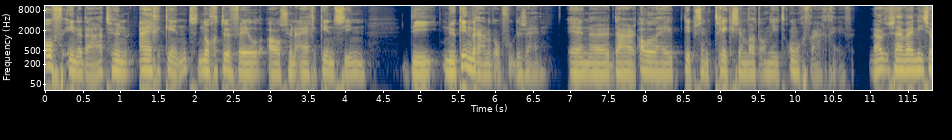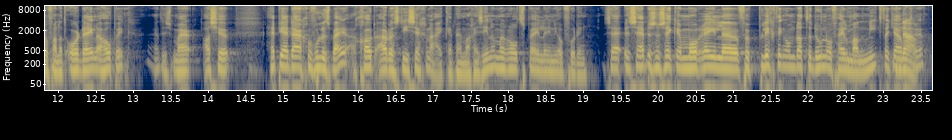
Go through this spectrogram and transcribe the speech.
Of inderdaad hun eigen kind nog te veel als hun eigen kind zien die nu kinderen aan het opvoeden zijn. En eh, daar allerlei tips en tricks en wat al niet ongevraagd geven. Nou zijn wij niet zo van het oordelen, hoop ik. Dus, maar als je, heb jij daar gevoelens bij? Grootouders die zeggen, nou, ik heb helemaal geen zin om een rol te spelen in die opvoeding. Ze, ze hebben ze een zeker morele verplichting om dat te doen of helemaal niet, wat jou Nou, betreft?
